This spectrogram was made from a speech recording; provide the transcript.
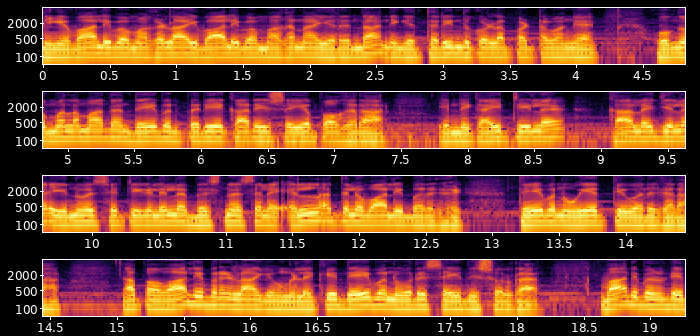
நீங்கள் வாலிப மகளாய் வாலிப மகனாய் இருந்தால் நீங்கள் தெரிந்து கொள்ளப்பட்டவங்க. உங்கள் மூலமாக தான் தேவன் பெரிய காரியம் செய்ய போகிறார். இன்றைக்கி ஐடியில் காலேஜில் யூனிவர்சிட்டிகளில் பிஸ்னஸில் எல்லாத்திலும் வாலிபர்கள் தேவன் உயர்த்தி வருகிறார். அப்போ வாலிபர்களாகி உங்களுக்கு தேவன் ஒரு செய்தி சொல்கிறார் வாலிபருடைய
